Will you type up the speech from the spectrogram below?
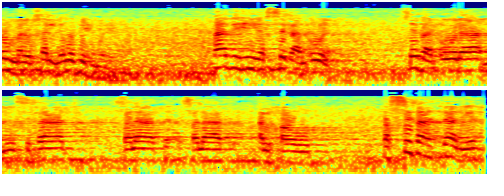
ثم يسلم بهم الإمام هذه هي الصفة الأولى. الصفة الأولى من صفات صلاة صلاة الخوف. الصفة الثانية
